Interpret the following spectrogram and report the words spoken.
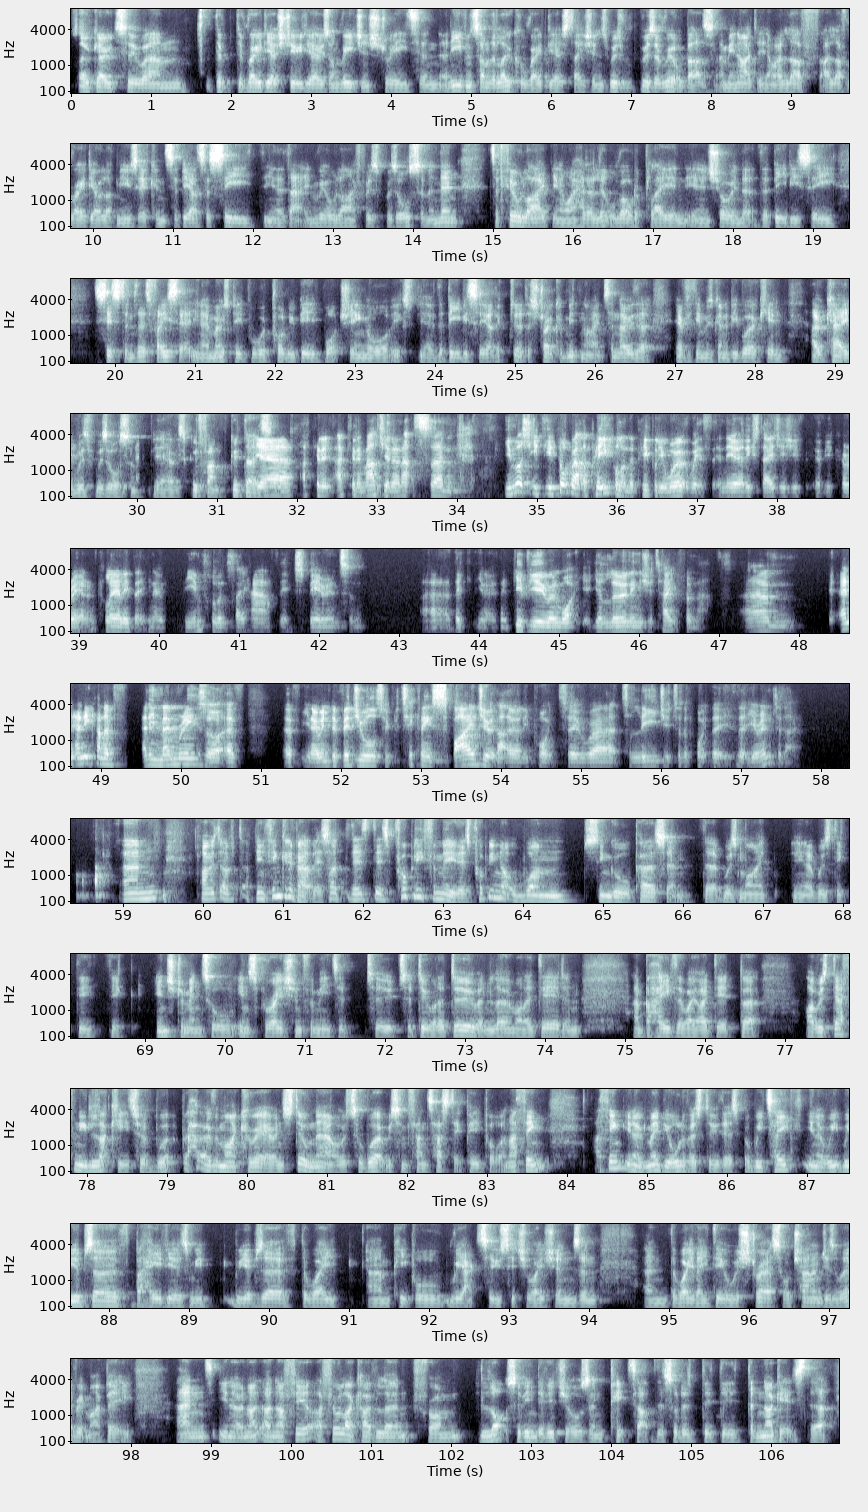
So go to um, the, the radio studios on Regent Street and, and even some of the local radio stations was was a real buzz. I mean, I you know I love I love radio, I love music, and to be able to see you know that in real life was was awesome. And then to feel like you know I had a little role to play in, in ensuring that the BBC systems let's face it you know most people would probably be watching or you know the bbc at the, at the stroke of midnight to know that everything was going to be working okay was was awesome. Yeah it was good fun good days. Yeah i can i can imagine and that's um you must you, you talk about the people and the people you work with in the early stages of your career and clearly that you know the influence they have the experience and uh, they you know they give you and what your learnings you take from that um and any kind of any memories or of of you know individuals who particularly inspired you at that early point to uh, to lead you to the point that, that you're in today? Um, I was I've, I've, been thinking about this. I, there's there's probably for me there's probably not one single person that was my you know was the the, the instrumental inspiration for me to to to do what I do and learn what I did and and behave the way I did, but I was definitely lucky to have worked over my career and still now to work with some fantastic people. And I think, I think you know maybe all of us do this, but we take you know we we observe behaviours and we we observe the way um, people react to situations and and the way they deal with stress or challenges, whatever it might be. And you know, and I, and I feel I feel like I've learned from lots of individuals and picked up the sort of the, the, the nuggets that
